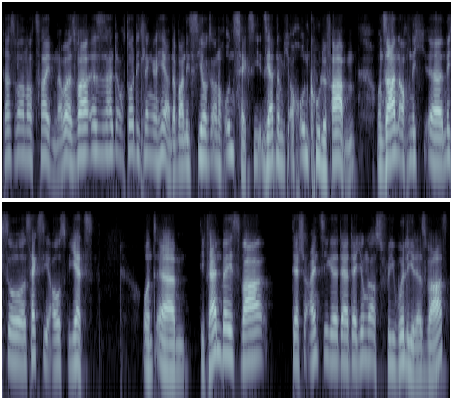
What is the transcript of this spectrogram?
das war noch Zeiten. Aber es war, es ist halt auch deutlich länger her. Da waren die Seahawks auch noch unsexy. Sie hatten nämlich auch uncoole Farben und sahen auch nicht, äh, nicht so sexy aus wie jetzt. Und ähm, die Fanbase war der einzige, der, der Junge aus Free Willy, das war's.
